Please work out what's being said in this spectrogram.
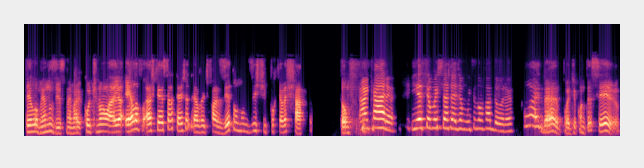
Pelo menos isso, né? Mas continua lá. Ela, acho que é a estratégia dela, é de fazer todo mundo desistir, porque ela é chata. Então... Ai, cara, ia ser uma estratégia muito inovadora. Uai, né? Pode acontecer,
